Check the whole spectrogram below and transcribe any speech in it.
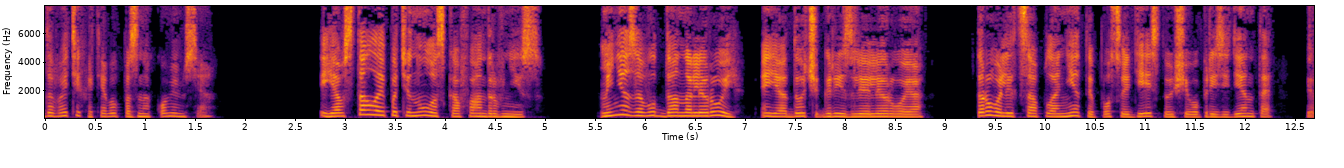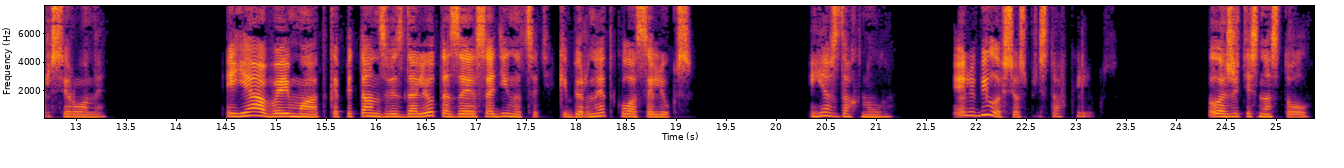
«Давайте хотя бы познакомимся». Я встала и потянула скафандр вниз. «Меня зовут Дана Лерой, и я дочь Гризли Лероя, второго лица планеты после действующего президента Персероны. Я Веймат, капитан звездолета ЗС-11, кибернет класса люкс. Я вздохнула. Я любила все с приставкой люкс. Ложитесь на стол.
